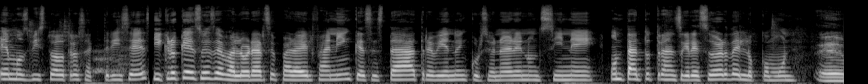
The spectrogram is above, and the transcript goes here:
hemos visto a otras actrices y creo que eso es de valorarse para el Fanning que se está atreviendo a incursionar en un cine un tanto transgresor de lo común. Eh,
